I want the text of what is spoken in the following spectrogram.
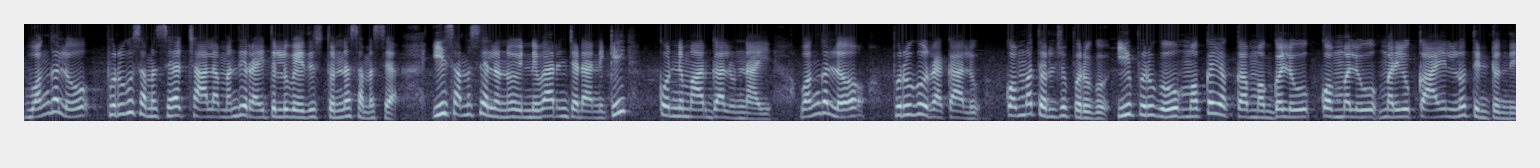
వంగలో పురుగు సమస్య చాలామంది రైతులు వేధిస్తున్న సమస్య. ఈ సమస్యలను నివారించడానికి కొన్ని మార్గాలు ఉన్నాయి వంగలో పురుగు రకాలు కొమ్మ తొలుచు పురుగు. ఈ పురుగు మొక్క యొక్క మొగ్గలు కొమ్మలు మరియు కాయలను తింటుంది.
